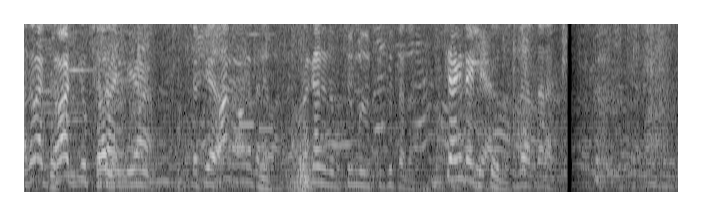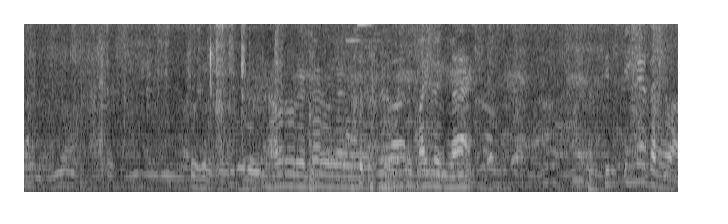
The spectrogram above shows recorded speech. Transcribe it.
அதெல்லாம் காட் கிஃப்ட் தான் இல்லையா வாங்க வாங்க தலைவா. திரும்ப துப்பி தரேன். இல்லையா சிரிப்பீங்களே தலைவா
